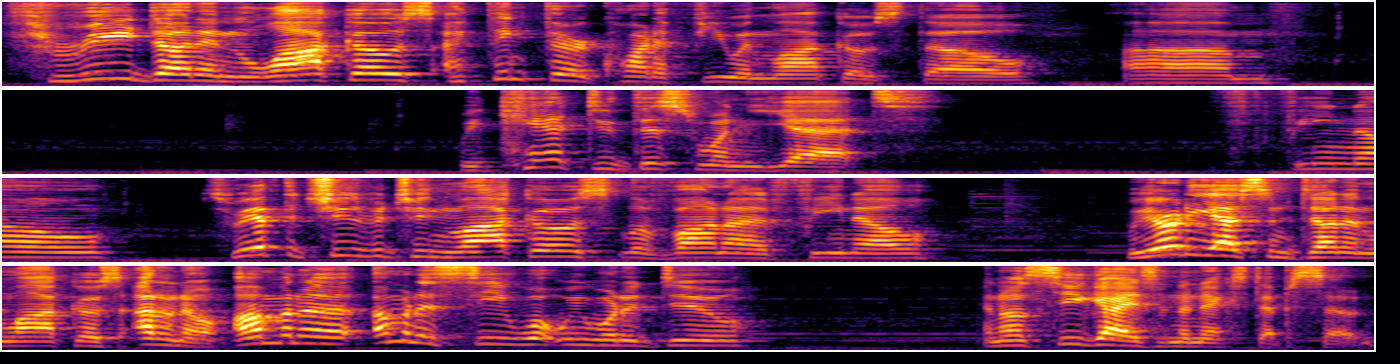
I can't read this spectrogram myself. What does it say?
three done in Lacos. I think there are quite a few in Lacos though. Um, We can't do this one yet. Fino. So we have to choose between Lacos, Lavana, and Fino. We already have some done in Lacos. I don't know. I'm gonna I'm gonna see what we want to do. And I'll see you guys in the next episode.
